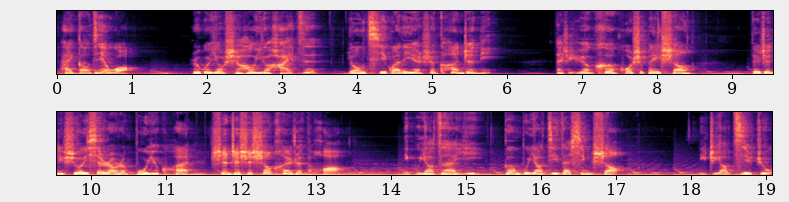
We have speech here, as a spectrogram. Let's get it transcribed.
还告诫我：如果有时候一个孩子用奇怪的眼神看着你，带着怨恨或是悲伤，对着你说一些让人不愉快，甚至是伤害人的话，你不要在意，更不要记在心上。你只要记住，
